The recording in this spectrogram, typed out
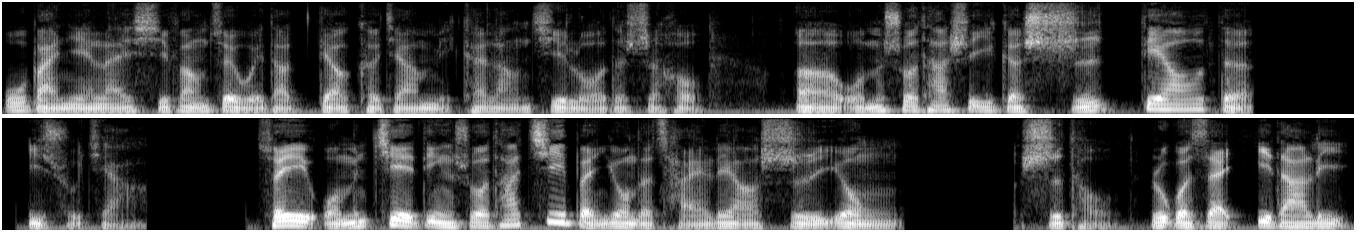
五百年来西方最伟大的雕刻家米开朗基罗的时候，呃，我们说他是一个石雕的艺术家，所以我们界定说他基本用的材料是用石头。如果在意大利，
